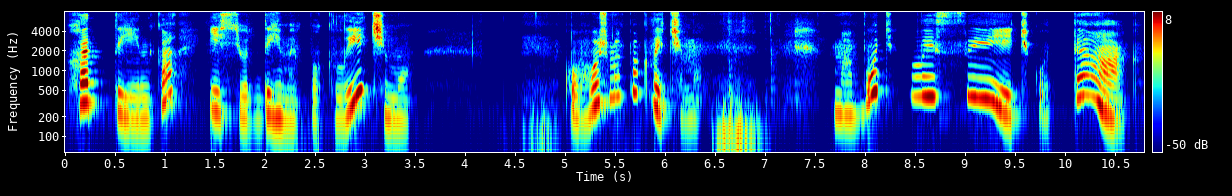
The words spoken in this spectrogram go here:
хатинка. І сюди ми покличемо. Кого ж ми покличемо? Мабуть, лисичку. Так.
